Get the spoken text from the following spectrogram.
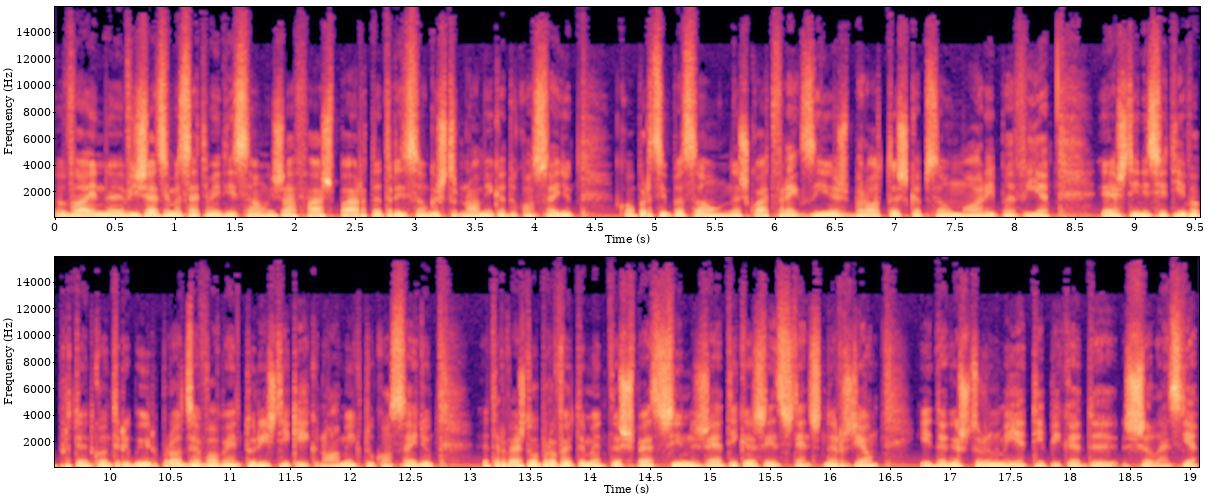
vai na 27ª edição e já faz parte da tradição gastronómica do Conselho, com participação nas quatro freguesias Brotas, Capção, Mora e Pavia. Esta iniciativa pretende contribuir para o desenvolvimento turístico e económico do Conselho, através do aproveitamento das espécies cinegéticas existentes na região e da gastronomia típica de excelência.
